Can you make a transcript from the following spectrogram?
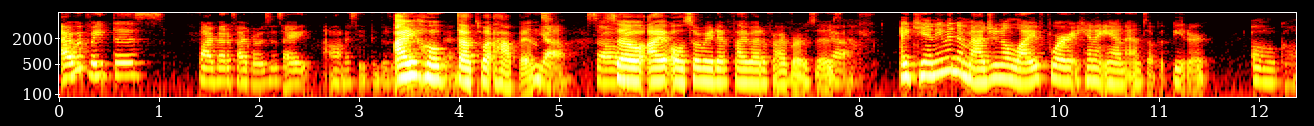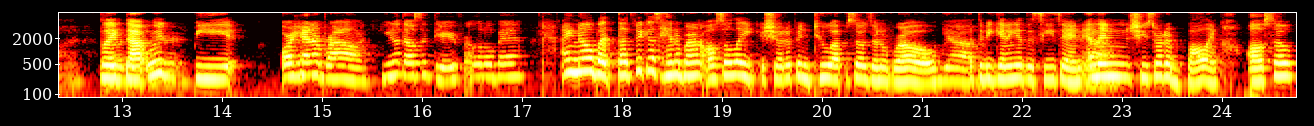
I would rate this five out of five roses. I honestly think this. Is I hope happen. that's what happens. Yeah. So. So I also rate it five out of five roses. Yeah. I can't even imagine a life where Hannah Ann ends up with Peter. Oh God. Like be that weird. would be Or Hannah Brown. You know that was a theory for a little bit. I know, but that's because Hannah Brown also like showed up in two episodes in a row Yeah. at the beginning of the season, Yeah. and then she started bawling. Also,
